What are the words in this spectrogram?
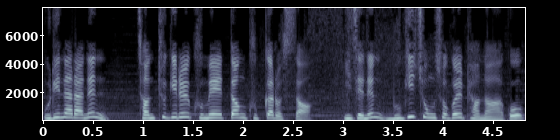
우리나라는 전투기를 구매했던 국가로서 이제는 무기 종속을 변화하고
